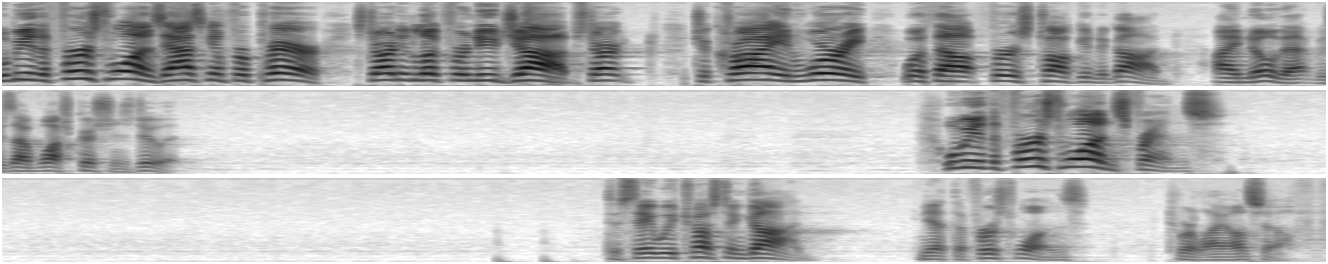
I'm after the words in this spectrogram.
We'll be the first ones asking for prayer, starting to look for a new job, start to cry and worry without first talking to God. I know that because I've watched Christians do it. We'll be the first ones, friends, to say we trust in God, and yet the first ones to rely on self.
